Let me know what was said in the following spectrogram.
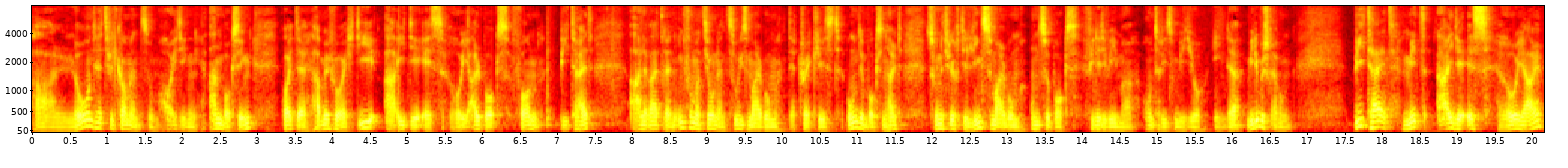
Hallo und herzlich willkommen zum heutigen Unboxing. Heute haben wir für euch die AIDS Royal Box von Beatite. Alle weiteren Informationen zu diesem Album, der Tracklist und dem Boxinhalt, sowie natürlich auch die Links zum Album und zur Box findet ihr wie immer unter diesem Video in der Videobeschreibung. Beatite mit AIDS Royal.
